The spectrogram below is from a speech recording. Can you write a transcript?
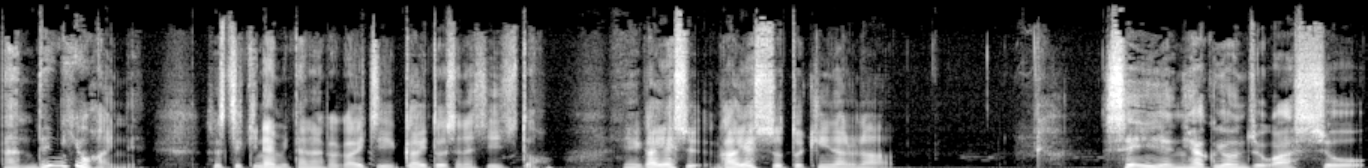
なんで2票入んねん。そして木浪田中が1、該当者なし1と。えー、外野手、外野手ちょっと気になるな。1000円245圧勝。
